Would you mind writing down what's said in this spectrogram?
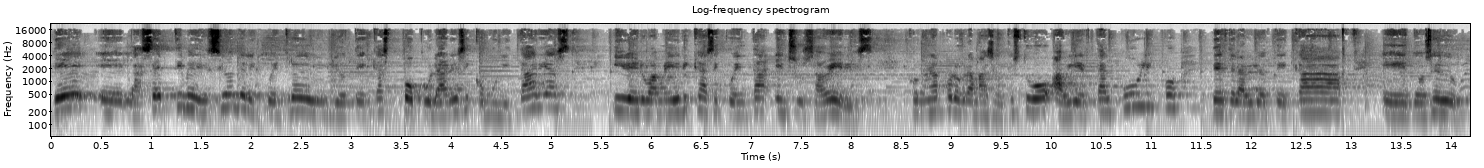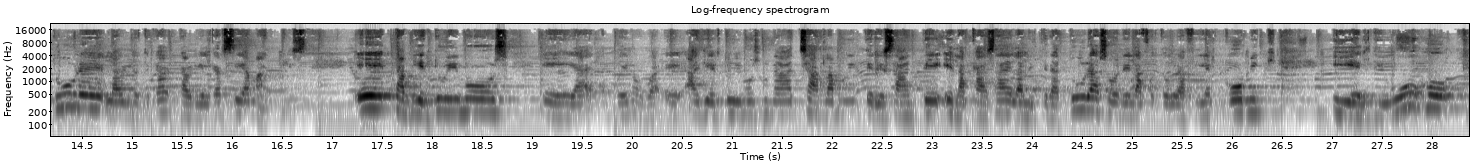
de la séptima edición del Encuentro de Bibliotecas Populares y Comunitarias Iberoamérica se cuenta en sus saberes, con una programación que estuvo abierta al público desde la Biblioteca 12 eh, de Octubre, la Biblioteca Gabriel García Márquez. Eh, también tuvimos, eh, bueno, ayer tuvimos una charla muy interesante en la Casa de la Literatura sobre la fotografía, el cómic y el dibujo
